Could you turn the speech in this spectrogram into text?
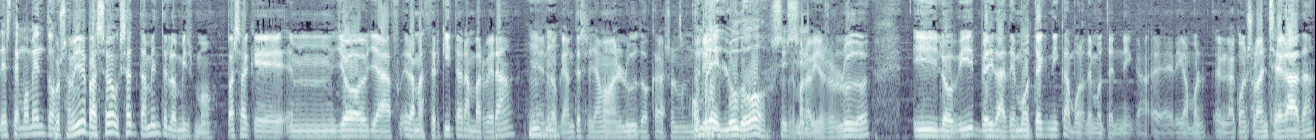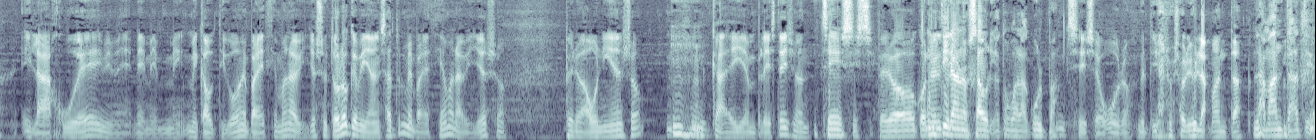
de este momento? Pues a mí me pasó exactamente lo mismo. Pasa que em, yo ya era más cerquita, era en Barberá, en lo que antes se llamaban ludos, que ahora son un Hombre, Ludo, sí, sí. maravillosos ludos. Y lo vi, vi la demo técnica, bueno, demo técnica, eh, digamos, en la consola enchegada, y la jugué y me, me- me- me- cautivó, me pareció maravilloso. Todo lo que veía en Saturn me parecía maravilloso. Pero aún y eso, caí en PlayStation. Sí, sí, sí. Pero con un el tiranosaurio tuvo la culpa. Sí, seguro. El tiranosaurio y la manta. La manta, tío.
